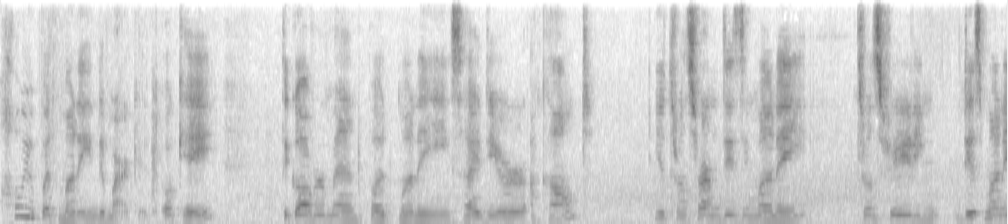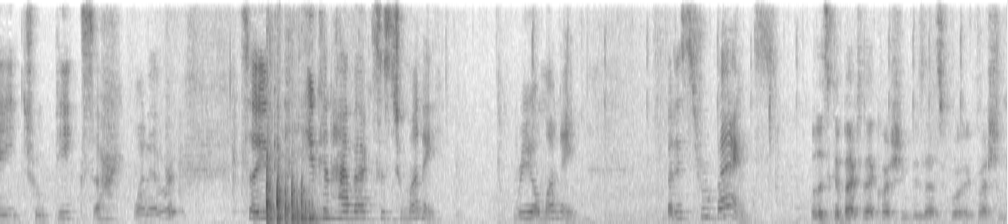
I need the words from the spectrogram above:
how you put money in the market. Okay. The government put money inside your account. You transform this in money, transferring this money through Pix or whatever. So you can, you can have access to money, real money, but it's through banks. Well, let's get back to that question because that's a question.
